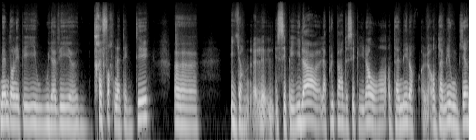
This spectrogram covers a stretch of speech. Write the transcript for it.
même dans les pays où il y avait très forte natalité. Euh, ces pays-là, la plupart de ces pays-là ont entamé, leur, entamé ou bien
